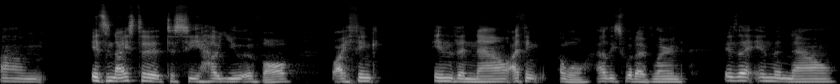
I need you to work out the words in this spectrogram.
um, it's nice to to see how you evolve. But I think in the now, I think, oh, well, at least what I've learned is that in the now,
